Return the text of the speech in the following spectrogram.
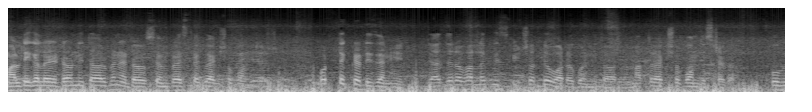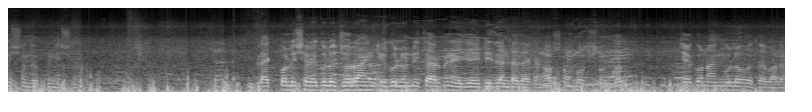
মাল্টি কালার এটাও নিতে পারবেন, এটাও সেম প্রাইস থাকবে একশো পঞ্চাশ। প্রত্যেকটা ডিজাইন হিট যারা ভালো লাগবে স্ক্রিনশট দিয়ে অর্ডার করে নিতে পারবেন, মাত্র একশো পঞ্চাশ টাকা। খুবই সুন্দর ফিনিশিং ব্ল্যাক পলিশের এগুলো জোড়া আংটিগুলো নিতে পারবেন। এই যে এই ডিজাইনটা দেখেন, অসম্ভব সুন্দর। যে কোনো আঙ্গুলো হতে পারে।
